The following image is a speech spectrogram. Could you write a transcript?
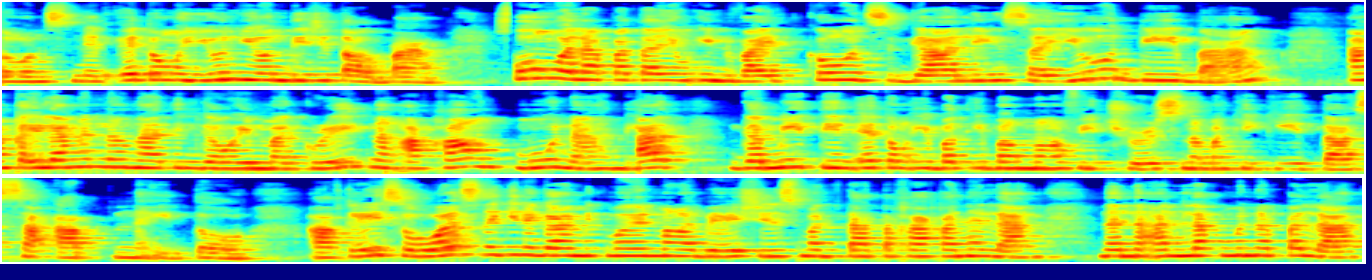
loans nito. Itong Union Digital Bank. Kung wala pa tayong invite codes galing sa UD Bank, ang kailangan lang natin gawin, mag-create ng account muna at gamitin itong iba't ibang mga features na makikita sa app na ito. Okay? So, once na ginagamit mo yun mga beshes, magtataka ka na lang na na-unlock mo na pala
